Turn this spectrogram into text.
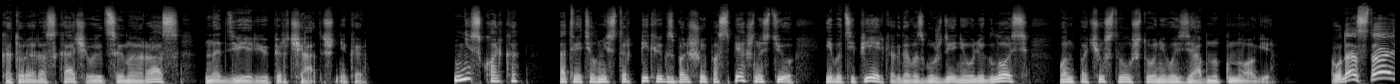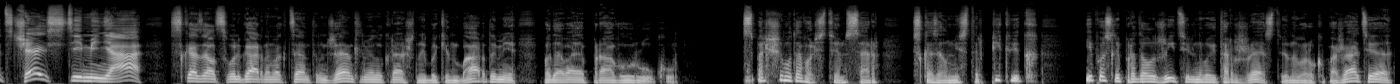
которая раскачивается иной раз над дверью перчаточника. «Нисколько», — ответил мистер Пиквик с большой поспешностью, ибо теперь, когда возбуждение улеглось, он почувствовал, что у него зябнут ноги. «Удостоить чести меня!» — сказал с вульгарным акцентом джентльмен, украшенный бакенбардами, подавая правую руку. «С большим удовольствием, сэр», — сказал мистер Пиквик, и после продолжительного и торжественного рукопожатия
